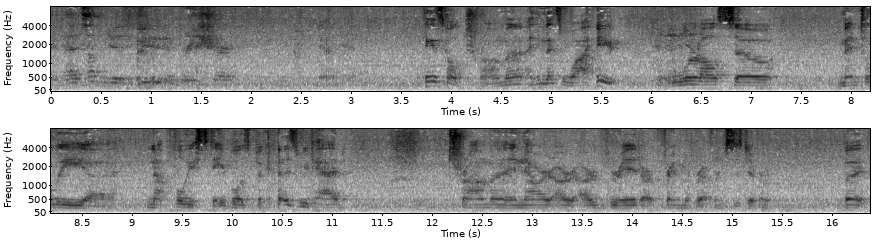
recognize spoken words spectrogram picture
It had something to do with food. I'm pretty sure. Yeah. I think it's called trauma. I think that's why we're all so mentally uh, not fully stable is because we've had trauma and now our, our, our grid, our frame of reference is different. But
